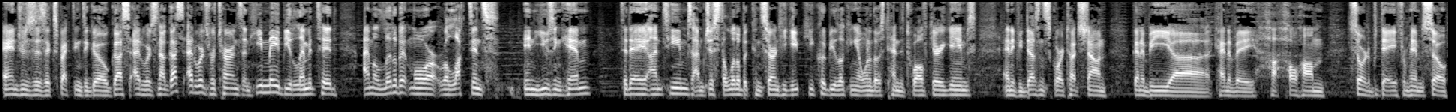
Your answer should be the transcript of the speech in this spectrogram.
Andrews is expecting to go. Gus Edwards. Now, Gus Edwards returns and he may be limited. I'm a little bit more reluctant in using him today on teams. I'm just a little bit concerned. He he could be looking at one of those 10 to 12 carry games, and if he doesn't score a touchdown, going to be uh, kind of a ho hum sort of day from him. So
